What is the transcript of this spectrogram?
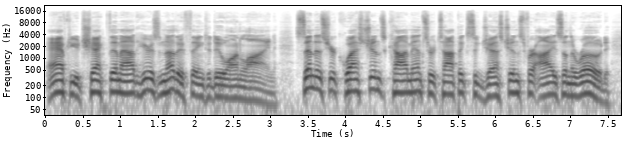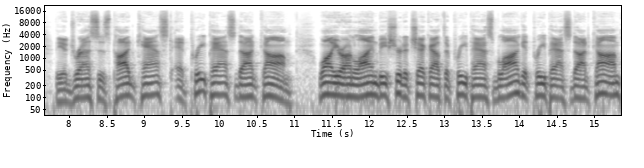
After you check them out, here's another thing to do online. Send us your questions, comments, or topic suggestions for Eyes on the Road. The address is podcast at prepass.com. While you're online, be sure to check out the Prepass blog at prepass.com,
